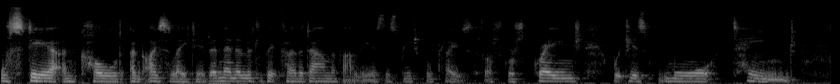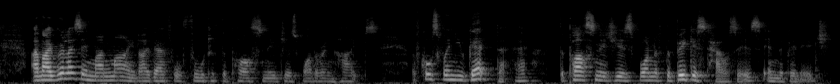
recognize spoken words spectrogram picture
austere and cold and isolated. And then a little bit further down the valley is this beautiful place, Thrushcross Grange, which is more tamed. And I realised in my mind, I therefore thought of the parsonage as Wuthering Heights. Of course, when you get there, the parsonage is one of the biggest houses in the village,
